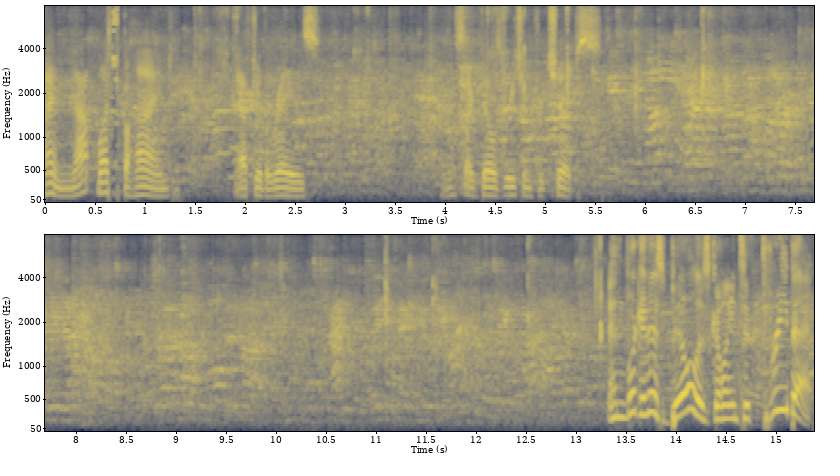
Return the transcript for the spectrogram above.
Brian not much behind after the raise. It looks like Bill's reaching for chips. And look at this. Bill is going to three bet.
